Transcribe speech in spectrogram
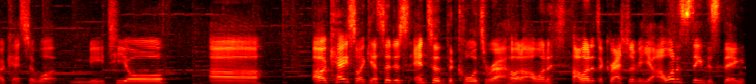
Okay, so what? Meteor. Uh. Okay, so I guess I just entered the chords route. Hold on, I want to, I want it to crash over here. I want to see this thing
